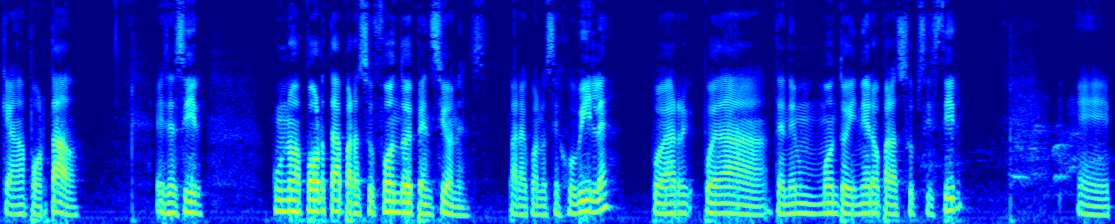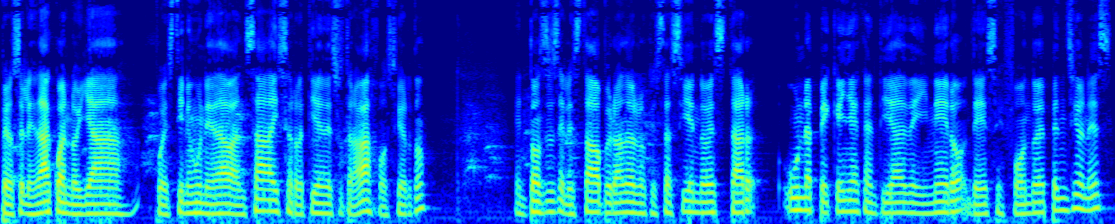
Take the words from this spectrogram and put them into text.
que han aportado. Es decir, uno aporta para su fondo de pensiones, para cuando se jubile pueda, pueda tener un monto de dinero para subsistir, eh, pero se les da cuando ya pues tienen una edad avanzada y se retienen de su trabajo, ¿cierto? Entonces el Estado peruano lo que está haciendo es dar una pequeña cantidad de dinero de ese fondo de pensiones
